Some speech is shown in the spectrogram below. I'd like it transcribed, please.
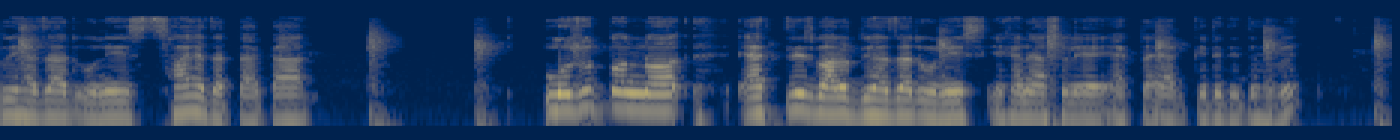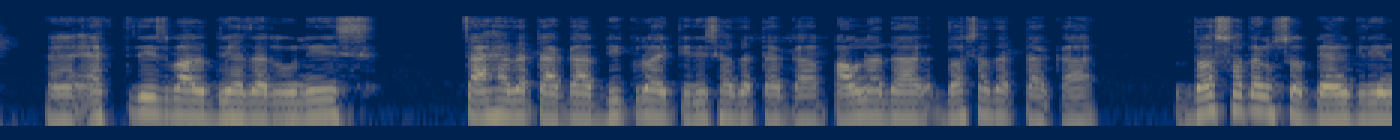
দুই হাজার উনিশ, ছয় হাজার টাকা মজুদ পণ্য একত্রিশ বারো দুই হাজার উনিশ, এখানে আসলে একটা এক কেটে দিতে হবে। একত্রিশ বারো দুই হাজার উনিশ, চার হাজার টাকা, বিক্রয় তিরিশ হাজার টাকা, পাওনাদার দশ হাজার টাকা দশ শতাংশ ব্যাংক ঋণ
